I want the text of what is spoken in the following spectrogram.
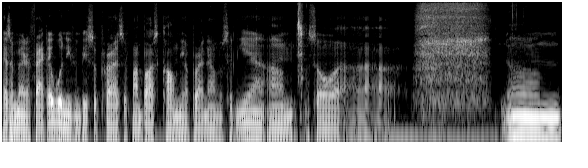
As a matter of fact, I wouldn't even be surprised if my boss called me up right now and said, "Yeah, um, so, uh, um,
